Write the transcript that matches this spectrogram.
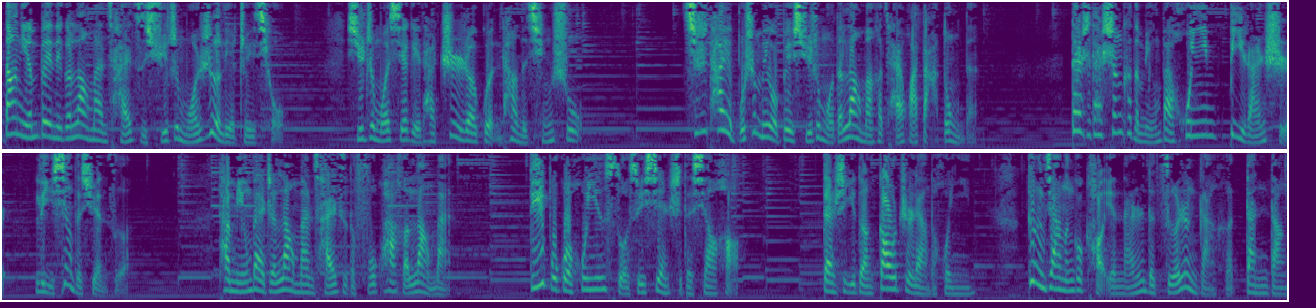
当年被那个浪漫才子徐志摩热烈追求，徐志摩写给她炙热滚烫的情书，其实她也不是没有被徐志摩的浪漫和才华打动的，但是她深刻的明白，婚姻必然是。理性的选择，他明白这浪漫才子的浮夸和浪漫，敌不过婚姻琐碎现实的消耗。但是，一段高质量的婚姻，更加能够考验男人的责任感和担当，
